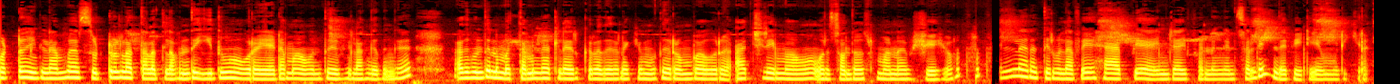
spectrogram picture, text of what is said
மட்டும் இல்லாமல் சுற்றுலா தலத்தில் வந்து இதுவும் ஒரு இடமா வந்து விளங்குதுங்க. அது வந்து நம்ம தமிழ்நாட்டில் இருக்கிறது நினைக்கும் போது ரொம்ப ஒரு ஆச்சரியமாகவும் ஒரு சந்தோஷமான விஷயம். எல்லோரும் திருவிழாவே ஹாப்பியாக என்ஜாய் பண்ணுங்கன்னு சொல்லி இந்த வீடியோ முடிக்கிறேன்.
